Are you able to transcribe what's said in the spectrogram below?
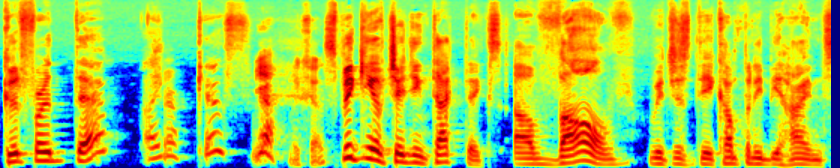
good for them, I Sure. guess. yeah, makes sense. Speaking of changing tactics, uh, Valve, which is the company behind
